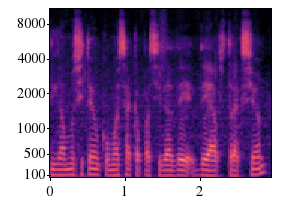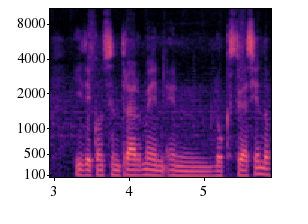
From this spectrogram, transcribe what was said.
digamos, si tengo como esa capacidad de, abstracción y de concentrarme en, lo que estoy haciendo.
